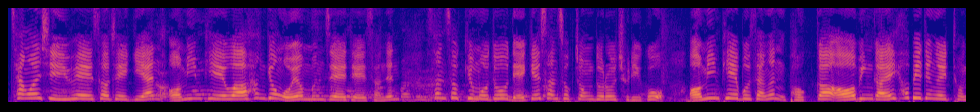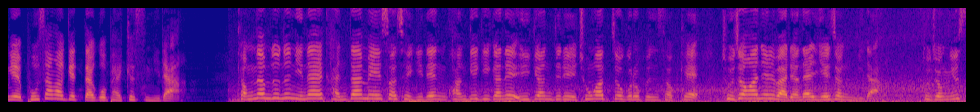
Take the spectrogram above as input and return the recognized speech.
창원시의회에서 제기한 어민 피해와 환경 오염 문제에 대해서는 선석 규모도 4개 선석 정도로 줄이고 어민 피해 보상은 법과 어업인가의 협의 등을 통해 보상하겠다고 밝혔습니다. 경남도는 이날 간담회에서 제기된 관계기관의 의견들을 종합적으로 분석해 조정안을 마련할 예정입니다. 도정뉴스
